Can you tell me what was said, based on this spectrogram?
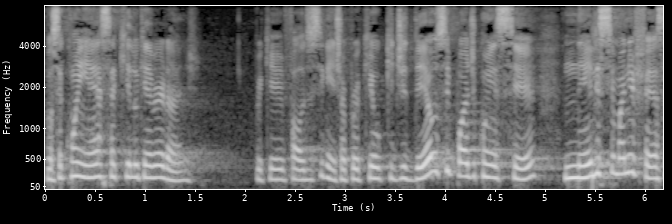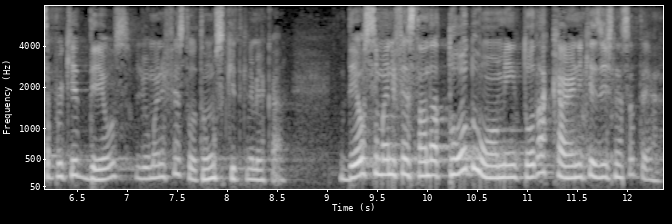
você conhece aquilo que é verdade. Porque fala o seguinte: é porque o que de Deus se pode conhecer, nele se manifesta, porque Deus lhe o manifestou. Tem um mosquito aqui na minha cara. Deus se manifestando a todo homem, toda a carne que existe nessa terra.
